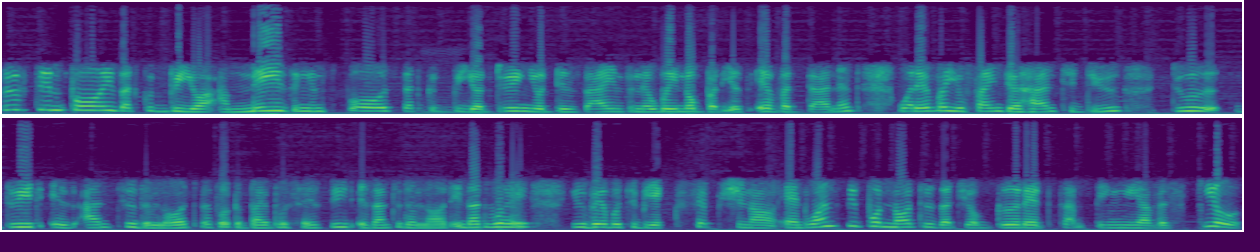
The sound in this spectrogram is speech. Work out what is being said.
15 points. That could be your amazing in sports. That could be your doing your designs in a way nobody has ever done it. Whatever you find your hand to do, do do it as unto the Lord. That's what the Bible says. Do it as unto the Lord. In that way, you'll be able to be exceptional. And once people notice that you're good at something, you have a skill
